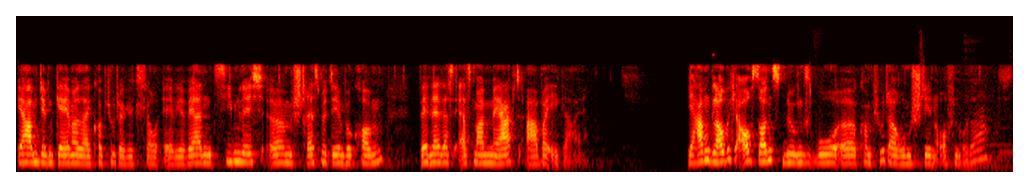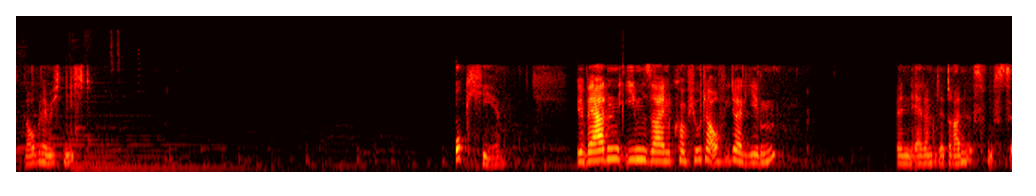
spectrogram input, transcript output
Wir haben dem Gamer seinen Computer geklaut, ey. Wir werden ziemlich ähm, Stress mit dem bekommen, wenn er das erstmal merkt, aber egal. Wir haben, glaube ich, auch sonst nirgendwo äh, Computer rumstehen offen, oder? Ich glaube nämlich nicht. Okay. Wir werden ihm seinen Computer auch wiedergeben. Wenn er dann wieder dran ist, Fuß.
